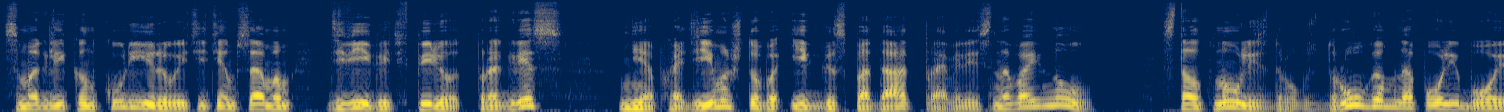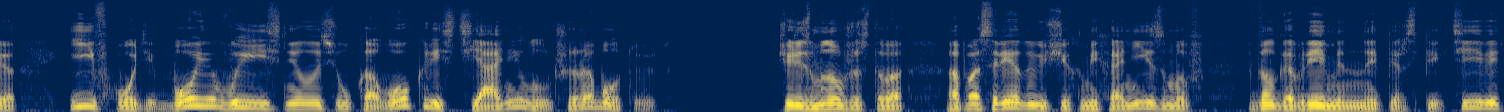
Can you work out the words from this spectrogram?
смогли конкурировать и тем самым двигать вперед прогресс – Необходимо, чтобы их господа отправились на войну, столкнулись друг с другом на поле боя, и в ходе боя выяснилось, у кого крестьяне лучше работают. Через множество опосредующих механизмов в долговременной перспективе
